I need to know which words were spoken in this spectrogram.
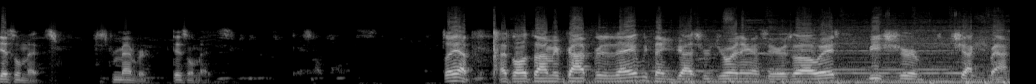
dizzlemits. Just remember, dizzlemits. So yeah, that's all the time we've got for today. We thank you guys for joining us here as always. Be sure to check back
